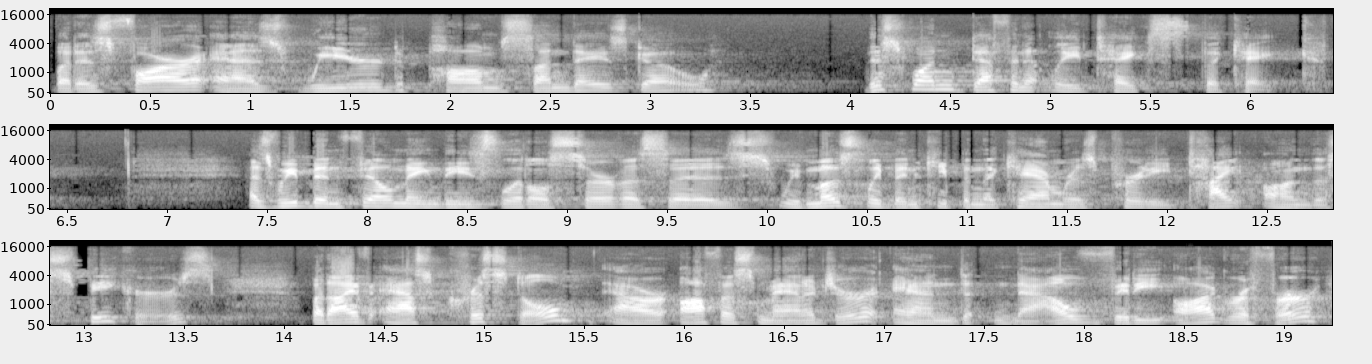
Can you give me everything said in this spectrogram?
But as far as weird Palm Sundays go, this one definitely takes the cake. As we've been filming these little services, we've mostly been keeping the cameras pretty tight on the speakers, but I've asked Crystal, our office manager and now videographer,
